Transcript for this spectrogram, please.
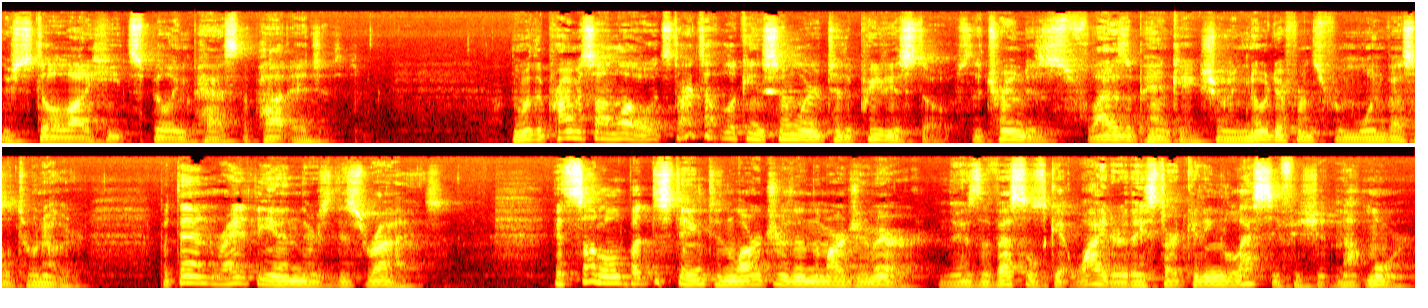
There's still a lot of heat spilling past the pot edges. And with the Primus on low, it starts out looking similar to the previous stoves. The trend is flat as a pancake, showing no difference from one vessel to another. But then, right at the end, there's this rise. It's subtle but distinct and larger than the margin of error. And as the vessels get wider, they start getting less efficient, not more.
